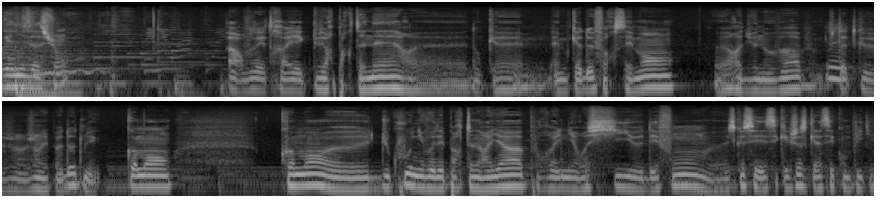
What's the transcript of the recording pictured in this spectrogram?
Organisation, alors vous avez travaillé avec plusieurs partenaires, euh, donc euh, MK2 forcément, euh, Radio Nova, peut-être que j'en- ai pas d'autres, mais comment, comment du coup au niveau des partenariats pour réunir aussi des fonds, est-ce que c'est c'est quelque chose qui est assez compliqué?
